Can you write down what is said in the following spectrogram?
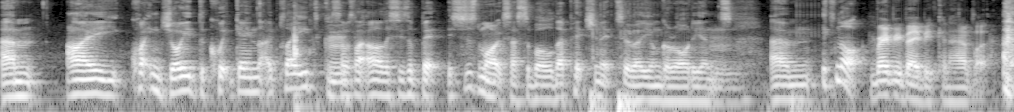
um, I quite enjoyed the quick game that I played because I was like, oh, this is a bit. It's just more accessible. They're pitching it to a younger audience. Um, it's not. Raby Baby can handle it.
